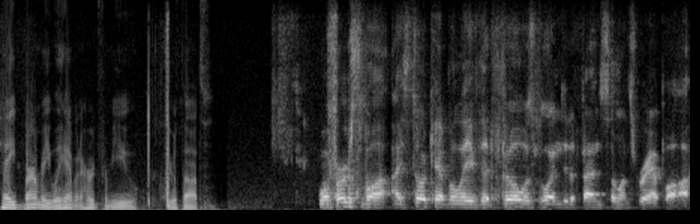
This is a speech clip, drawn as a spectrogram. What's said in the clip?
Hey, Burmy, we haven't heard from you. Your thoughts? Well, first of all, I still can't believe that Phil was willing to defend someone's grandpa.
